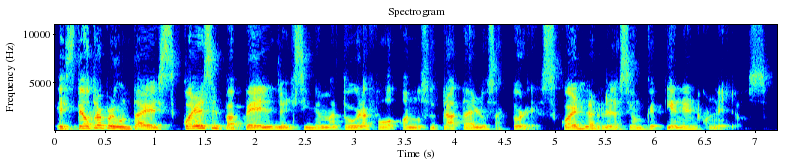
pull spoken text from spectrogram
Este, otra pregunta es, ¿cuál es el papel del cinematógrafo cuando se trata de los actores? ¿Cuál es la relación que tienen con ellos?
